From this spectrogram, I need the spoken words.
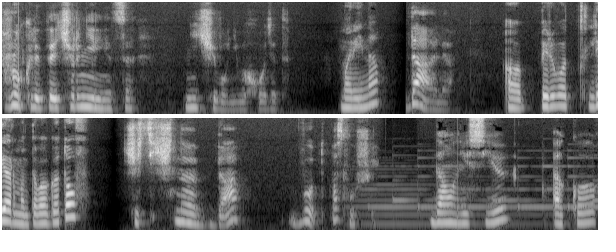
Проклятая чернильница. Ничего не выходит. Марина? Да, Аля. А, перевод Лермонтова готов? Частично да. Вот, послушай. Dans les cieux, accord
